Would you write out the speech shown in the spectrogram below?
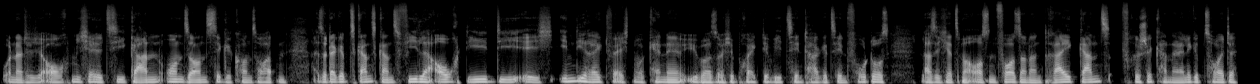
und natürlich auch Michael Ziegan und sonstige Konsorten. Also da gibt es ganz, ganz viele, auch die, die ich indirekt vielleicht nur kenne über solche Projekte wie 10 Tage, 10 Fotos, lasse ich jetzt mal außen vor, sondern drei ganz frische Kanäle gibt es heute,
